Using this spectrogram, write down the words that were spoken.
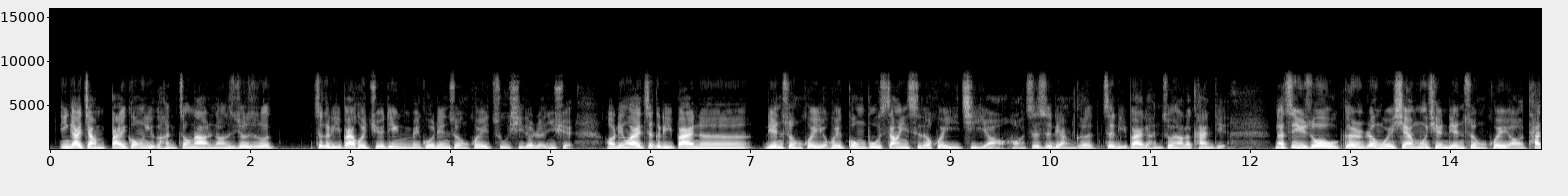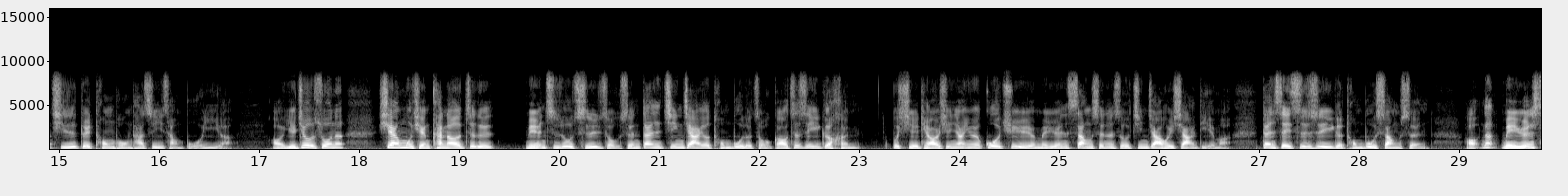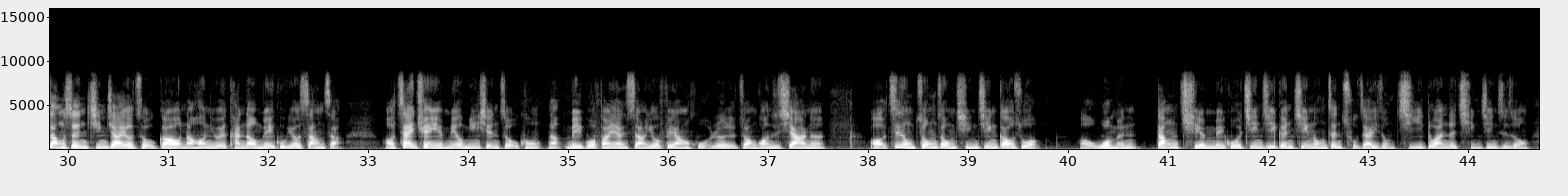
应该讲白宫有个很重大的 announce，，就是说这个礼拜会决定美国联准会主席的人选。好，另外这个礼拜呢，联准会也会公布上一次的会议纪要。好，这是两个这礼拜的很重要的看点。那至于说，我个人认为，现在目前联准会啊，它其实对通膨它是一场博弈了。哦，也就是说呢，现在目前看到这个美元指数持续走升，但是金价又同步的走高，这是一个很不协调现象。因为过去美元上升的时候，金价会下跌嘛，但这次是一个同步上升。好，那美元上升，金价又走高，然后你会看到美股又上涨。哦，债券也没有明显走空。那美国房地产市场又非常火热的状况之下呢，哦，这种种种情境告诉我，哦，我们当前美国经济跟金融正处在一种极端的情境之中。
